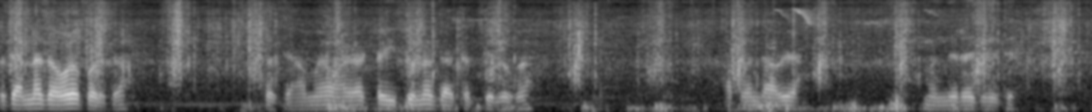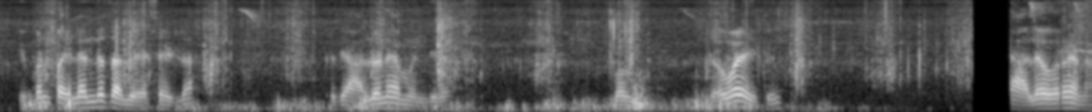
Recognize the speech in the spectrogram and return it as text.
तर त्यांना जवळ पडतं. तर त्यामुळे मला वाटतं इथूनच जातात ते लोक. आपण जाऊया मंदिराच्या इथे. मी पण पहिल्यांदाच आलो या साईडला कधी आलो नाही मंदिरात. बघू. जवळ आहे इथून. आल्यावर आहे ना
